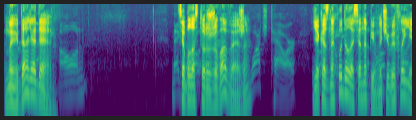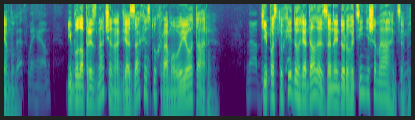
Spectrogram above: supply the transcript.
Мигдаль-Едер. Це була сторожова вежа, яка знаходилася на півночі Вифлеєму. і була призначена для захисту храмової отари. Ті пастухи доглядали за найдорогоціннішими агнцями.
